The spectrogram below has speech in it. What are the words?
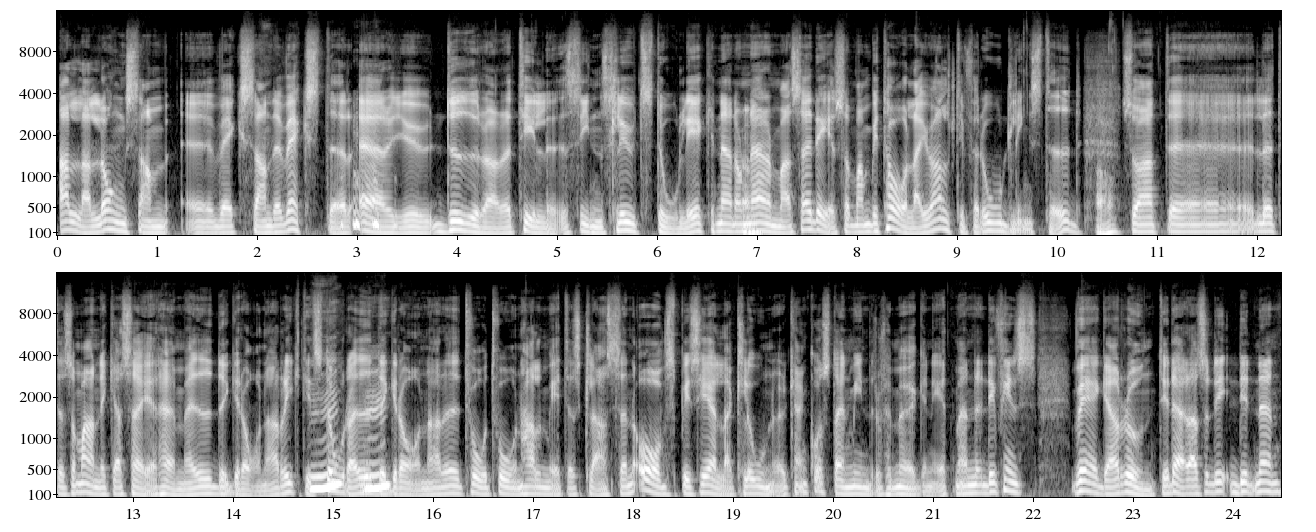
alla långsamväxande växter är ju dyrare till sin slutstorlek när de ja. närmar sig det. Så man betalar ju alltid för odlingstid. Ja. Så att eh, lite som Annika säger här med idegranar, riktigt mm. stora mm. idegranar i 2-2,5 meters klassen av speciella kloner kan kosta en mindre förmögenhet. Men det finns vägar runt det där. Alltså det, det, den,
